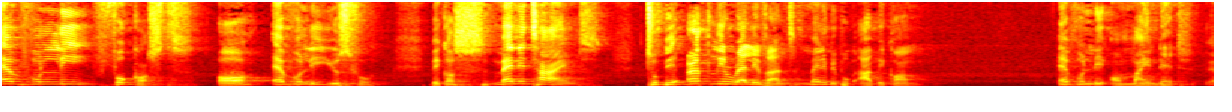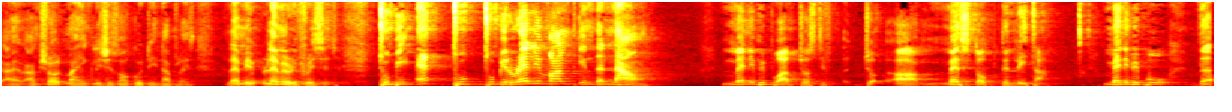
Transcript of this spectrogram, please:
heavenly focused or heavenly useful. Because many times, to be earthly relevant, many people have become heavenly unminded. I, am sure my English is not good in that place. Let me let me rephrase it. To be to, to be relevant in the now, many people have just uh, messed up the later. Many people, the,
